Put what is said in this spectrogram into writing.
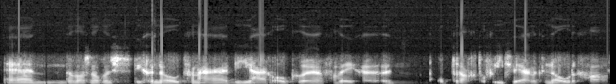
En er was nog een studiegenoot van haar die haar ook uh, vanwege een opdracht of iets dergelijks nodig had.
